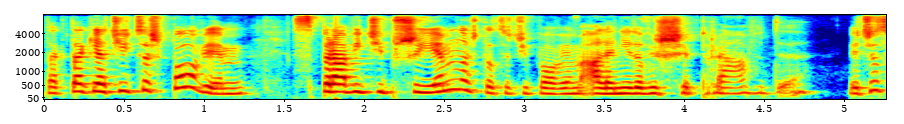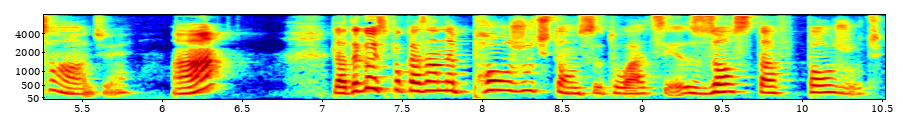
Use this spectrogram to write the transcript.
Tak, tak, ja ci coś powiem. Sprawi ci przyjemność to, co ci powiem, ale nie dowiesz się prawdy. Wiecie, o co chodzi? A? Dlatego jest pokazane, porzuć tą sytuację, zostaw, porzuć.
